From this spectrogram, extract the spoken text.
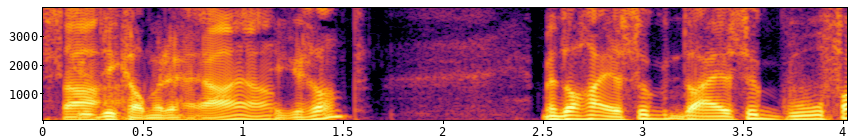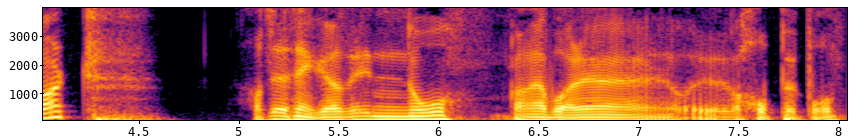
skudd i kammeret. Ja, ja. Ikke sant? Men da, har jeg så, da er jeg så god fart at jeg tenker at nå kan jeg bare øh, hoppe på den.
